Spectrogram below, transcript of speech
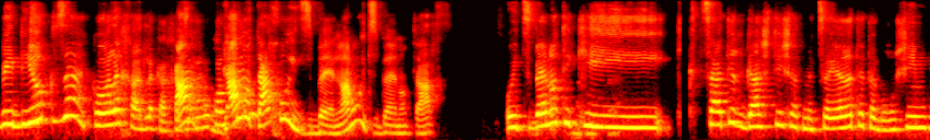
בדיוק זה, כל אחד לקח את זה מהמקום שלו. גם אותך הוא עצבן, למה הוא עצבן אותך? הוא עצבן אותי כי קצת הרגשתי שאת מציירת את הגרושים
